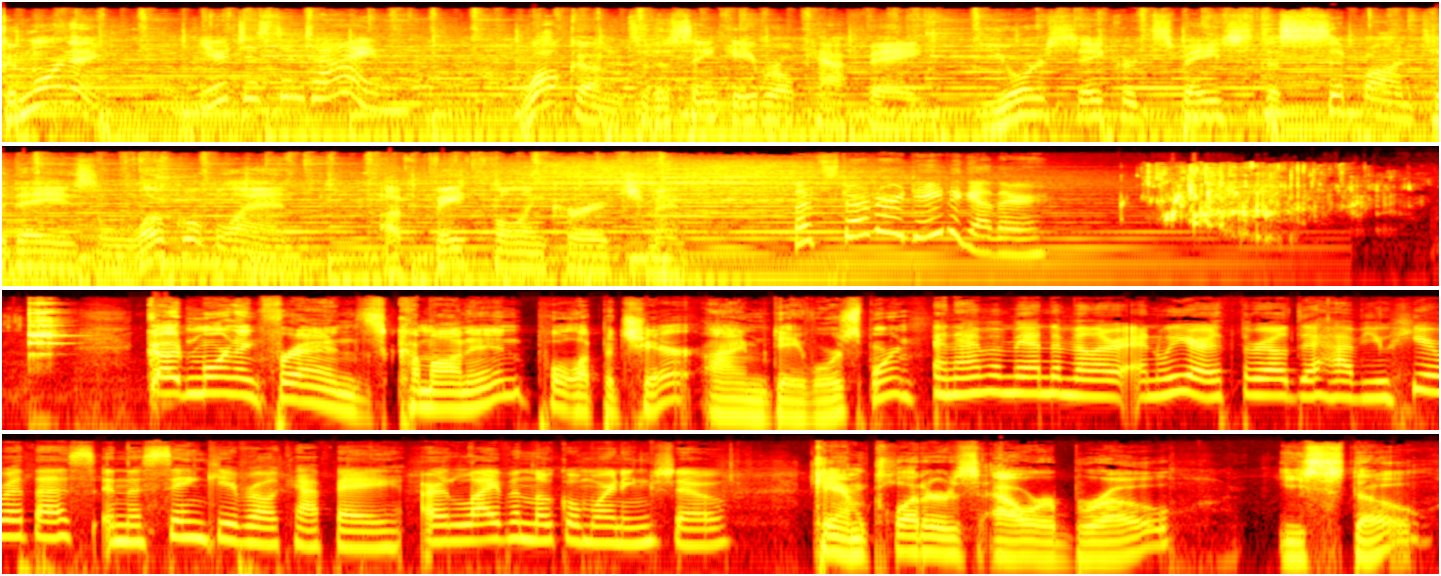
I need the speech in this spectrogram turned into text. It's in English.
Good morning. You're just in time. Welcome to the St. Gabriel Cafe, your sacred space to sip on today's local blend of faithful encouragement. Let's start our day together. Good morning, friends. Come on in, pull up a chair. I'm Dave Orsborn. And I'm Amanda Miller, and we are thrilled to have you here with us in the St. Gabriel Cafe, our live and local morning show. Cam Clutter's our bro, Easto.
